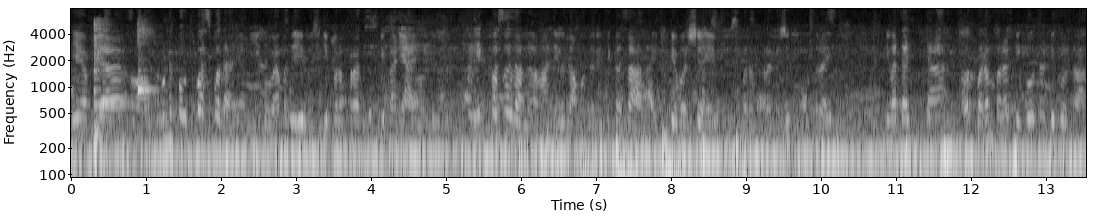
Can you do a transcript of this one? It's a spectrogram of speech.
हे आपल्या मोठं कौतुकास्पद आहे. आणि गोव्यामध्ये ही भजनी परंपरा खूप ठिकाणी आहे. तर हे कसं झालं? हा देव दामोदर इथे कसा आला? इतके वर्ष हे परंपरा कशी टिकून राहिली? किंवा त्या त्या परंपरा टिकवता टिकवता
